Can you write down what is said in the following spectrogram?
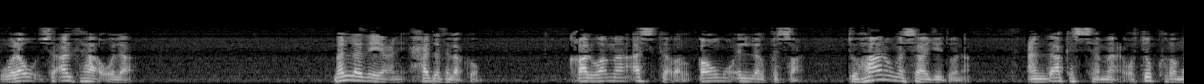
ولو سألت هؤلاء ما الذي يعني حدث لكم؟ قال وما أسكر القوم إلا القصان تهان مساجدنا عن ذاك السماع وتكرم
